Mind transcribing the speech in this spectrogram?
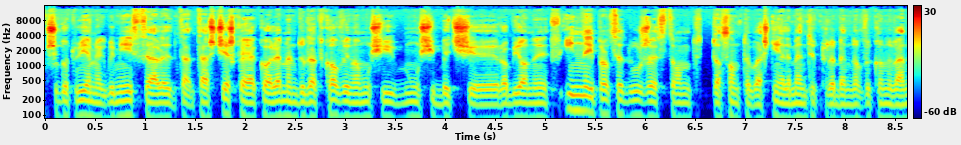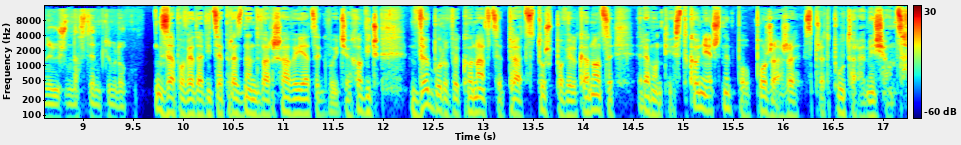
przygotujemy jakby miejsce, ale ta, ta ścieżka jako element dodatkowy no musi, musi być e, robiony w innej procedurze, stąd to są te właśnie elementy, które będą wykonywane już w następnym roku. Zapowiada wiceprezydent Warszawy Jacek Wojciechowicz. Wybór wykonawcy prac tuż po Wielkanocy. Remont jest konieczny po pożarze sprzed półtora miesiąca.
